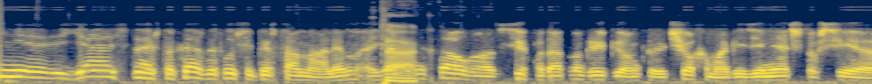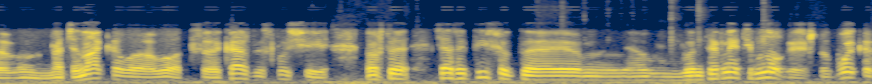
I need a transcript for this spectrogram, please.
не, я считаю, что каждый случай персонален. Я Так. бы не стал э, всех под одну гребенку и чохом объединять, что все одинаково. Вот. Каждый случай. Потому что сейчас же пишут э, в интернете многое, что Бойко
